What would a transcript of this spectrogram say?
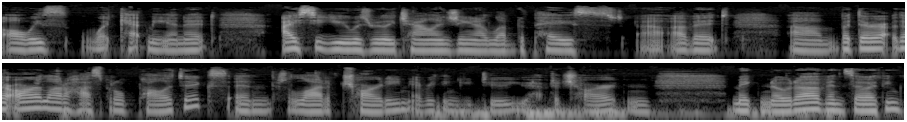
always what kept me in it. ICU was really challenging. I love the pace uh, of it. Um, but there there are a lot of hospital politics and there's a lot of charting. Everything you do, you have to chart and make note of. And so I think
